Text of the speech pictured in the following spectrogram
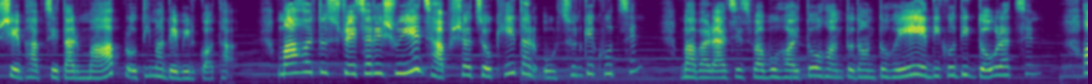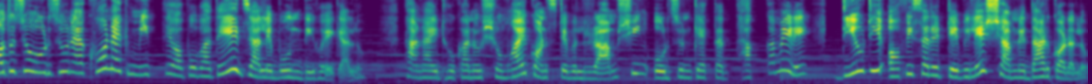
সে ভাবছে তার মা প্রতিমা দেবীর কথা। মা হয়তো স্ট্রেচারে শুয়ে ঝাপসা চোখে তার অর্জুনকে খুঁজছেন। বাবা রাজেশবাবু হয়তো হন্তদন্ত হয়ে এদিক ওদিক দৌড়াচ্ছেন। অথচ অর্জুন এখন এক মিথ্যে অপবাদে জালে বন্দি হয়ে গেল। থানায় ঢোকানোর সময় কনস্টেবল রাম সিং অর্জুনকে একটা ধাক্কা মেরে ডিউটি অফিসারের টেবিলের সামনে দাঁড় করালো।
